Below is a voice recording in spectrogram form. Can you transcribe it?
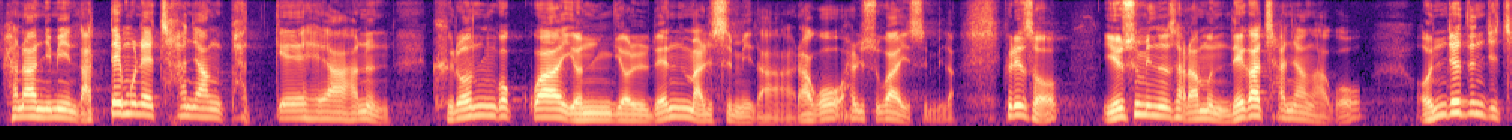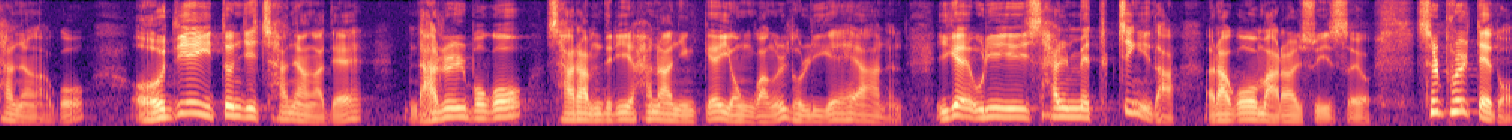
하나님이 나 때문에 찬양 받게 해야 하는 그런 것과 연결된 말씀이다라고 할 수가 있습니다. 그래서 예수 믿는 사람은 내가 찬양하고 언제든지 찬양하고 어디에 있든지 찬양하되 나를 보고 사람들이 하나님께 영광을 돌리게 해야 하는 이게 우리 삶의 특징이다라고 말할 수 있어요. 슬플 때도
